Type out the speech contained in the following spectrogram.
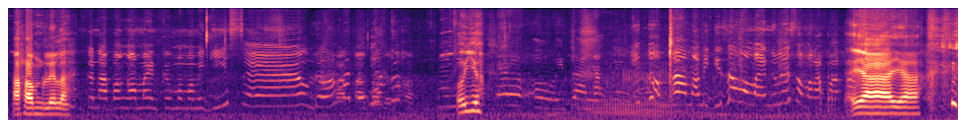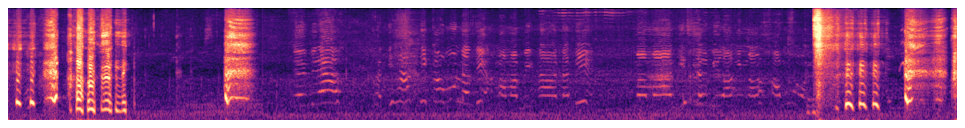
Alhamdulillah. Kenapa nggak main ke Mami Gisel udah lama tuh tuh. Oh iya. Oh itu anaknya. itu ah Mami Gisel mau main dulu ya sama Rafathar ya ya absurd nih dia bilang hati-hati kamu nanti Mama Bi- eh, nanti Mama Gisel bilangin malah kamu ada-ada aja nih orang BBL jangan bilang juga ya kalau jangan bilang ke Mama Gigi Mama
